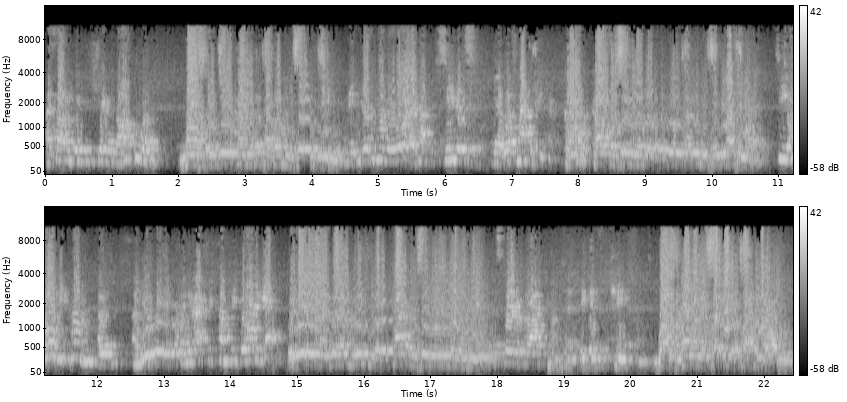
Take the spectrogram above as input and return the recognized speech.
I thought we get to share the with him. basi ucho kama kwa sababu ni sasa I kujini mean, if he doesn't have the Lord, I have to see this, you know, what's happening here. kama kama kwa sema ndio kwa sababu ni sasa kama tena See, you only become a, a new believer when you actually come to be born again. ile ndio ndio kama kwa sema The Spirit of God comes in and begins to change things. basi kama na sasa ndio sababu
